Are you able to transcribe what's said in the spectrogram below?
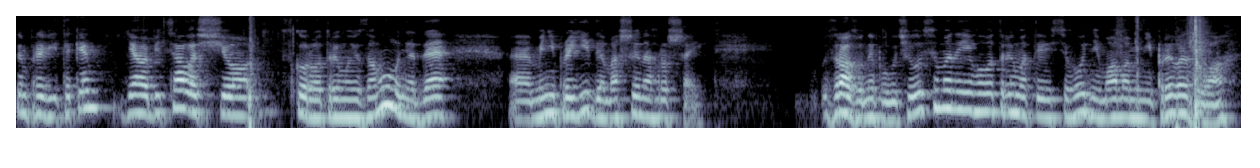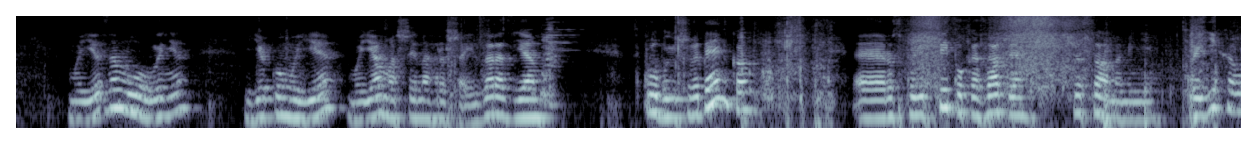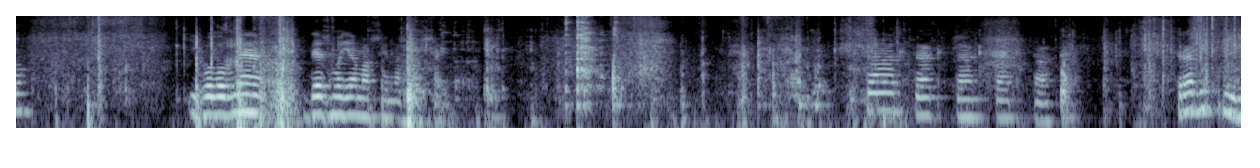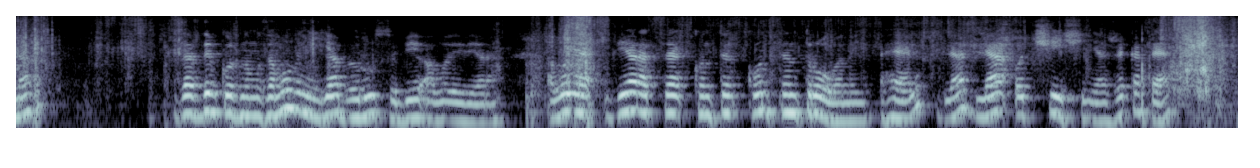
Всім привітики. Я обіцяла, що скоро отримую замовлення, де е, мені приїде машина грошей. Зразу не вийшло у мене його отримати. Сьогодні мама мені привезла моє замовлення, в якому є моя машина грошей. Зараз я спробую швиденько е, розповісти, показати, що саме мені приїхало. І головне, де ж моя машина грошей. Так, так, так, так, так. Традиційно, завжди в кожному замовленні я беру собі алоє вера. Алоє вера це концентрований гель для, для очищення ЖКТ,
